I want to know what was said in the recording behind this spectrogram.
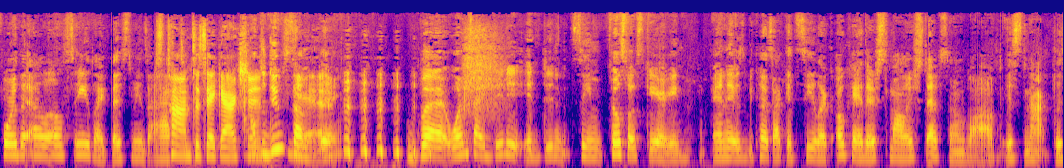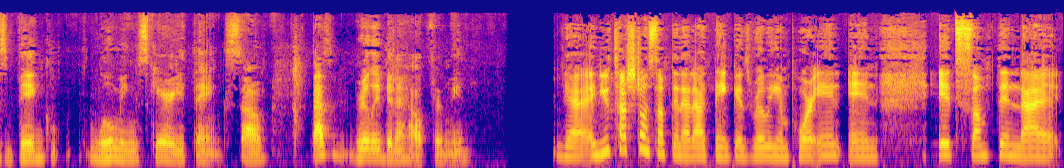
for the LLC, like this means I have time to, to, take action. I have to do something. Yeah. but once I did it, it didn't seem feel so scary. And it was because I could see like, okay, there's smaller steps involved. It's not this big looming scary thing. So that's really been a help for me. Yeah, and you touched on something that I think is really important and it's something that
